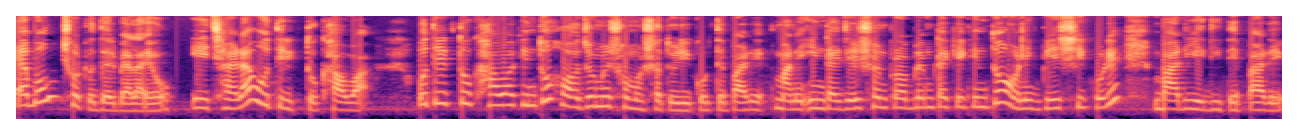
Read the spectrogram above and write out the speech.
এবং ছোটদের বেলায়ও। এছাড়া অতিরিক্ত খাওয়া। অতিরিক্ত খাওয়া কিন্তু হজমের সমস্যা তৈরি করতে পারে। মানে ইনডাইজেশন প্রবলেমটাকে কিন্তু অনেক বেশি করে বাড়িয়ে দিতে পারে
